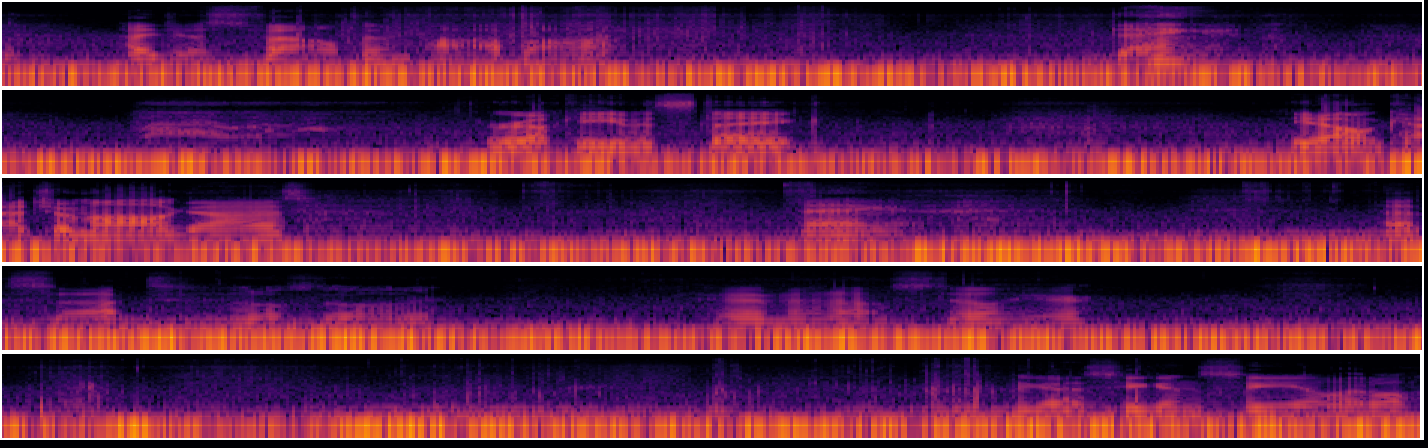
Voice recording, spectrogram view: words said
I just felt him pop off. Dang it. Rookie mistake. You don't catch them all, guys. Dang it. That sucks. Minnow still on there? Yeah, minnow's still here. I guess you can see a little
